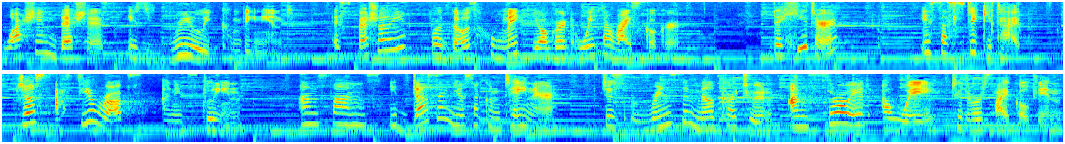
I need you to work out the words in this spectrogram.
washing dishes is really convenient, especially for those who make yogurt with a rice cooker. The heater is a sticky type, just a few rubs and it's clean. And since it doesn't use a container, just rinse the milk cartoon and throw it away to the recycle bin.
